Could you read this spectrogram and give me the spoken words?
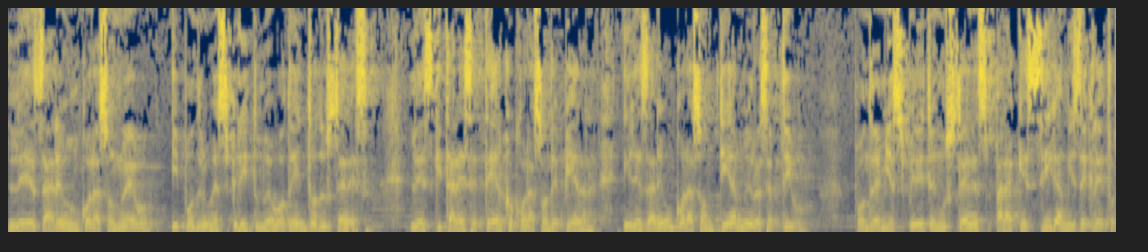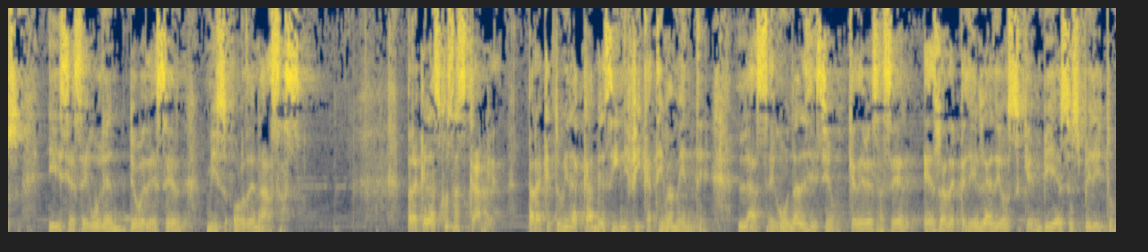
Les daré un corazón nuevo y pondré un espíritu nuevo dentro de ustedes. Les quitaré ese terco corazón de piedra y les daré un corazón tierno y receptivo. Pondré mi espíritu en ustedes para que sigan mis decretos y se aseguren de obedecer mis ordenanzas. Para que las cosas cambien, para que tu vida cambie significativamente, la segunda decisión que debes hacer es la de pedirle a Dios que envíe su espíritu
